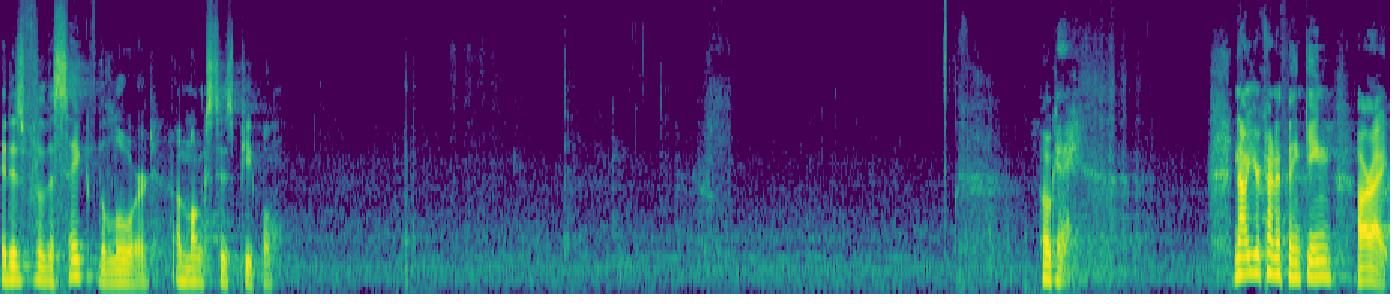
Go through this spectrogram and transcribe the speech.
It is for the sake of the Lord amongst his people. Okay. Now you're kind of thinking, all right,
